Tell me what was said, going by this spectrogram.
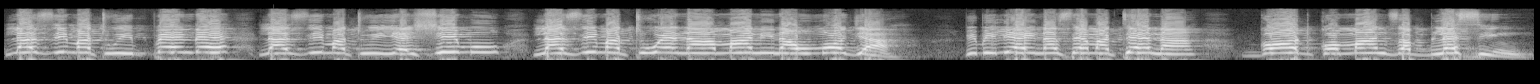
lazima tuipende, lazima tuiheshimu, lazima tuwe na amani na umoja. Biblia inasema tena, God commands a blessing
